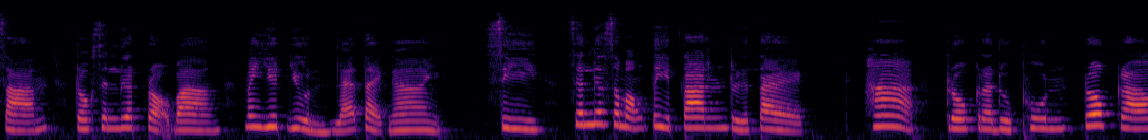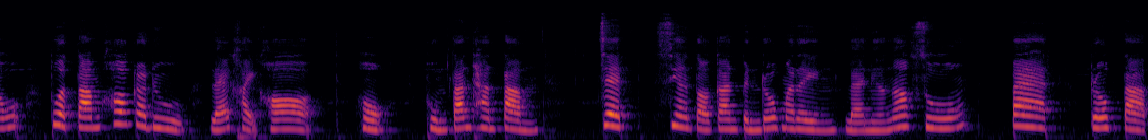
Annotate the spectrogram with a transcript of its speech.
3. โรคเส้นเลือดเปราะบาง ไม่ยืดหยุ่นและแตกง่าย 4. เส้นเลือดสมองตีบตันหรือแตก 5. โรคกระดูกพุน โรคเกาต์ปวดตามข้อกระดูกและไขข้อ 6. ภูมิต้านทานต่ำ 7. เสี่ยงต่อการเป็นโรคมะเร็งและเนื้องอกสูง 8. โรคตับ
